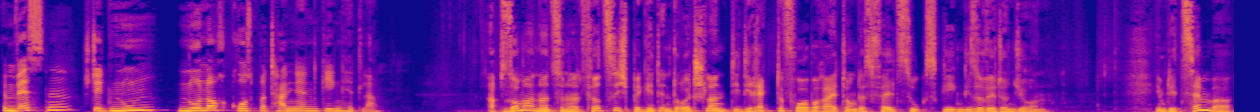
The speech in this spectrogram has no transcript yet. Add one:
Im Westen steht nun nur noch Großbritannien gegen Hitler. Ab Sommer 1940 beginnt in Deutschland die direkte Vorbereitung des Feldzugs gegen die Sowjetunion. Im Dezember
